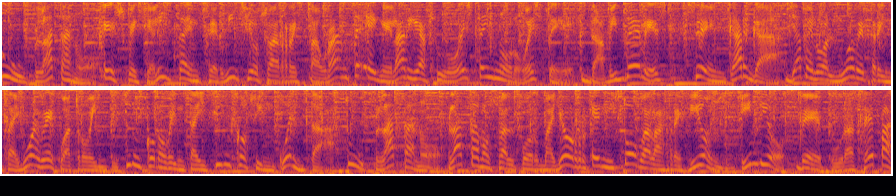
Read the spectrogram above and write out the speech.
Tu Plátano, especialista en servicios a restaurante en el área suroeste y noroeste. David Vélez se encarga. Llámelo al 939-425-9550. Tu Plátano, plátanos al por mayor en toda la región. Indio, de pura cepa.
